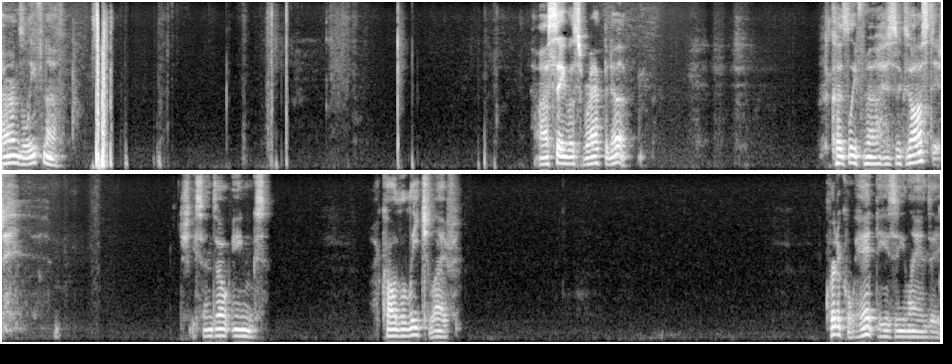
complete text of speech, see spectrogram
She returns I say let's wrap it up. Because Leafna is exhausted. She sends out Ings. I call the leech life. Critical hit, DZ landed.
